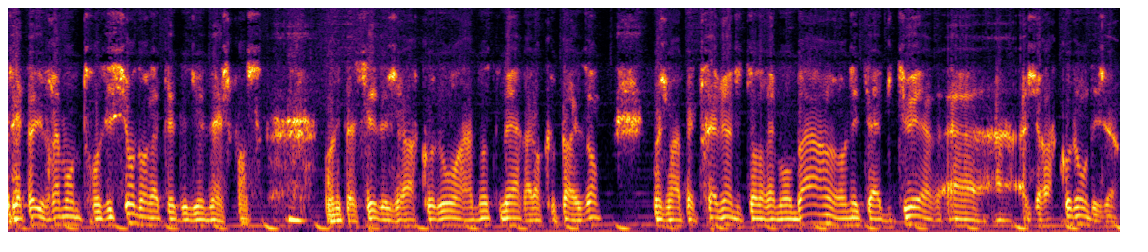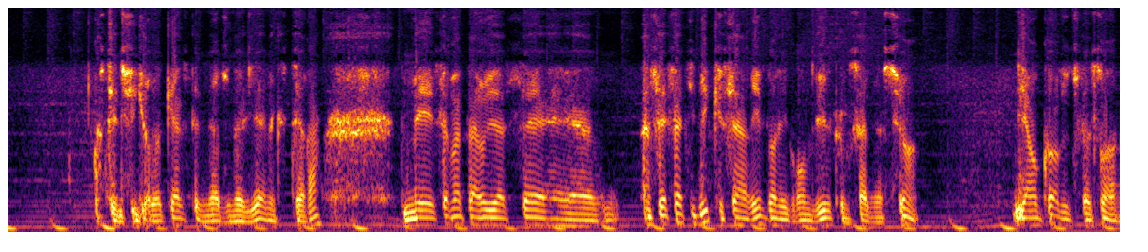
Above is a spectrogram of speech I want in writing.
Il n'y a pas eu vraiment de transition dans la tête des Lyonnais, je pense. On est passé de Gérard Collomb à un autre maire, alors que par exemple, moi je me rappelle très bien du temps de Raymond Barre, on était habitué à, Gérard Collomb déjà. C'était une figure locale, c'était le maire du 9e, etc. Mais ça m'a paru euh, assez fatidique que ça arrive dans les grandes villes comme ça, bien sûr. Il y a encore de toute façon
